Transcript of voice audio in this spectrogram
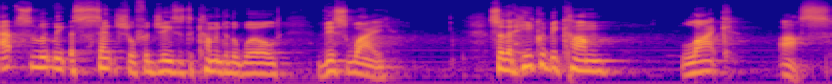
absolutely essential for Jesus to come into the world this way so that he could become like us.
